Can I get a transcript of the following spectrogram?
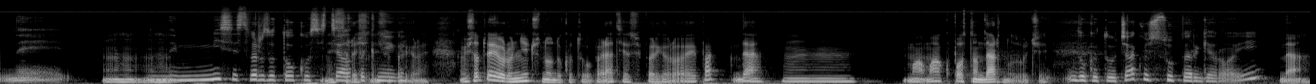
не, Mm-hmm. Не ми се свързва толкова с не цялата книга. Ами, защото е иронично, докато операция супергерой, пак, да, м- мал- малко по-стандартно звучи. Докато очакваш супергерои, да.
